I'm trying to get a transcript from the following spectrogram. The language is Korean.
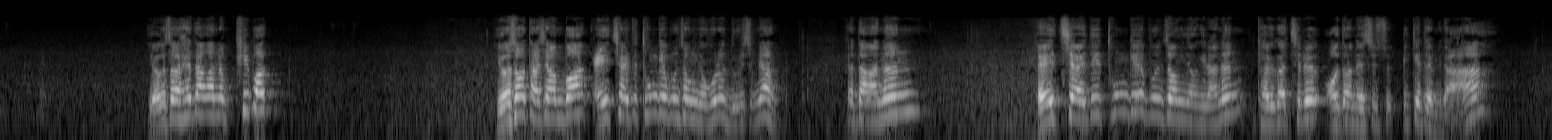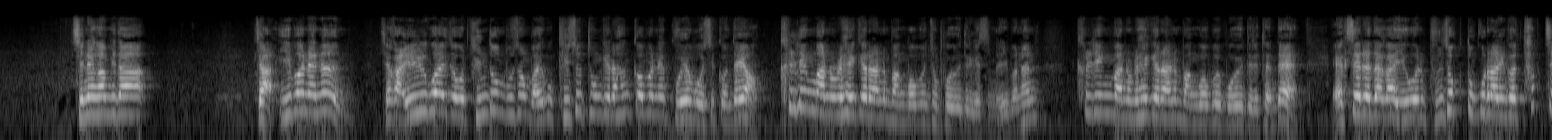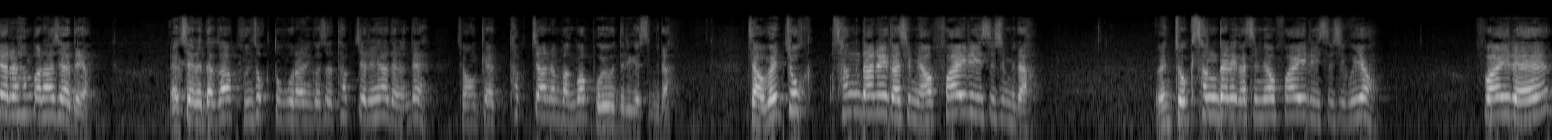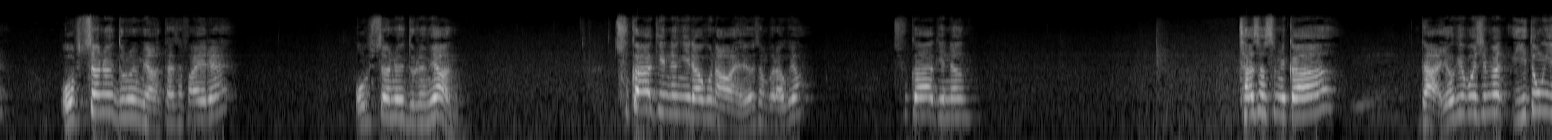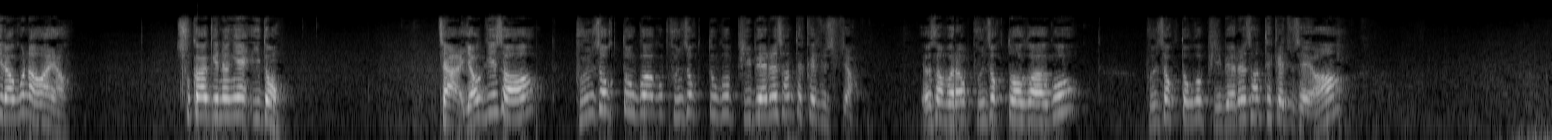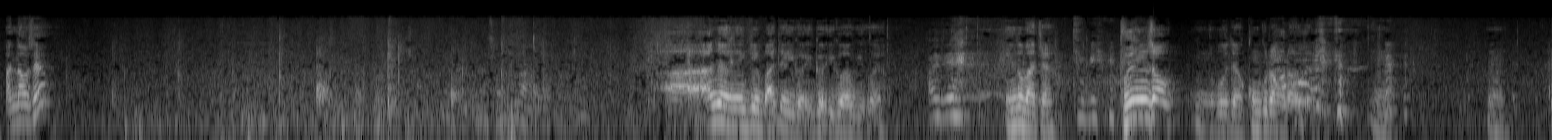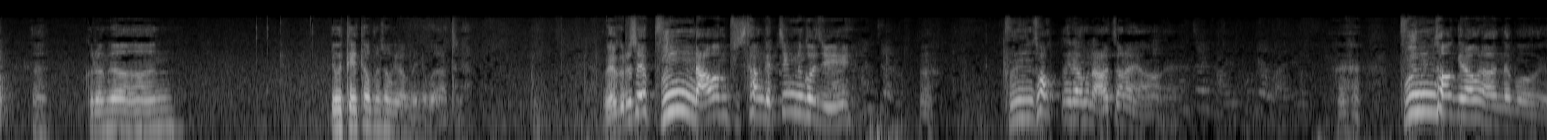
여기서 해당하는 피벗 여기서 다시 한번 HID 통계 분석용으로 누르시면 해당하는 HID 통계 분석용이라는 결과치를 얻어내실 수 있게 됩니다. 진행합니다. 자, 이번에는 제가 일괄적으로 빈돈 분석 말고 기수 통계를 한꺼번에 구해 보실 건데요. 클릭만으로 해결하는 방법은 좀 보여드리겠습니다. 이번엔 클릭만으로 해결하는 방법을 보여드릴 텐데 엑셀에다가 이거는 분석 도구라는 걸 탑재를 한번 하셔야 돼요. 엑셀에다가 분석 도구라는 것을 탑재를 해야 되는데 정확히 탑재하는 방법 보여드리겠습니다. 자, 왼쪽 상단에 가시면 파일이 있으십니다. 왼쪽 상단에 가시면 파일이 있으시고요. 파일에 옵션을 누르면 다시 파일에 옵션을 누르면 추가 기능이라고 나와요. 여기서 뭐라고요? 추가 기능 찾으셨습니까? 자, 여기 보시면 이동이라고 나와요. 추가 기능의 이동. 자, 여기서 분석 도구하고 분석 도구 비배를 선택해 주십시오. 여기서 뭐라고? 분석 도구하고 분석 도구 비배를 선택해 주세요. 안 나오세요? 아, 아니요, 이게 맞아요. 이거, 이거, 이거, 이거요. 아, 네. 이거 맞아요. 두 개. 분석, 뭐냐, 공구라고 나오죠. 응. 응. 네. 그러면, 이거 데이터 분석이라는 메뉴가 나타나요. 왜 그러세요? 분 나오면 비슷한 게 찍는 거지. 응. 분석이라고 나왔잖아요. 예. 분석이라고 나왔는데, 뭐.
